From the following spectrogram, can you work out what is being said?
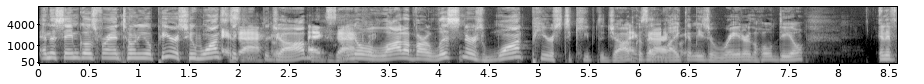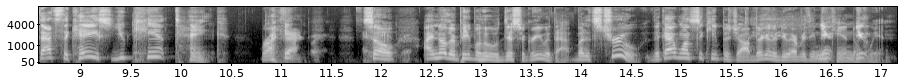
And the same goes for Antonio Pierce, who wants exactly, to keep the job. Exactly. I know a lot of our listeners want Pierce to keep the job because exactly. they like him. He's a Raider, the whole deal. And if that's the case, you can't tank, right? Exactly. So I know there are people who will disagree with that, but it's true. The guy wants to keep his job. They're going to do everything they can to you, win.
